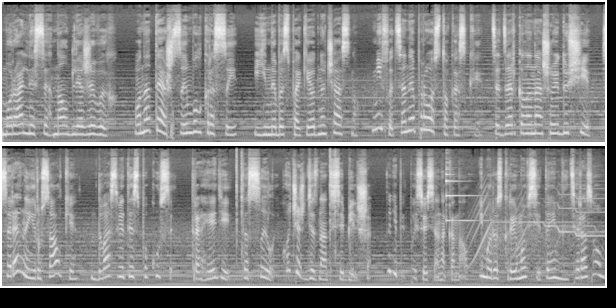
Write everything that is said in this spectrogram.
моральний сигнал для живих. Вона теж символ краси і небезпеки одночасно. Міфи це не просто казки, це дзеркало нашої душі. Сирени і русалки два світи спокуси, трагедії та сили. Хочеш дізнатися більше? Тоді підписуйся на канал, і ми розкриємо всі таємниці разом.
